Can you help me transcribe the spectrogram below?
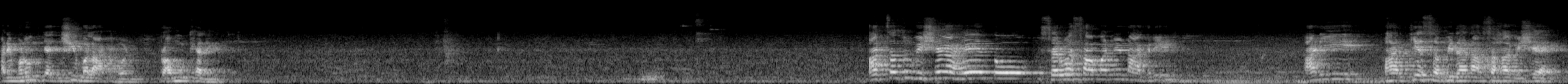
आणि म्हणून त्यांची मला आठवण प्रामुख्याने येते. आजचा जो विषय आहे तो सर्वसामान्य नागरिक आणि भारतीय संविधान असा हा विषय आहे.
